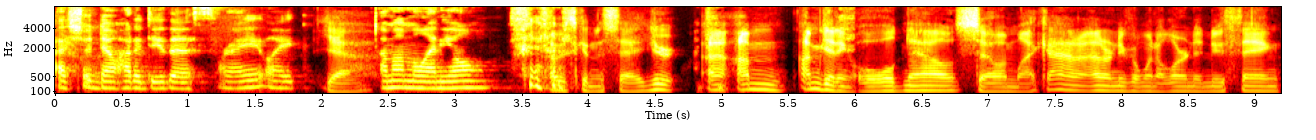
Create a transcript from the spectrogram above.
I should know how to do this, right? Like, yeah, I'm a millennial. I was gonna say you're. Uh, I'm. I'm getting old now, so I'm like, I don't, I don't even want to learn a new thing,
